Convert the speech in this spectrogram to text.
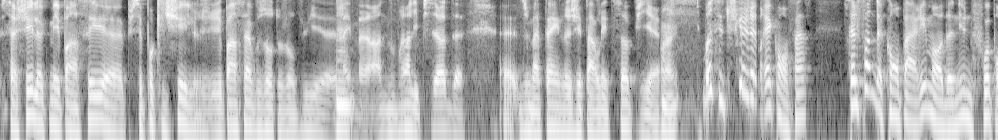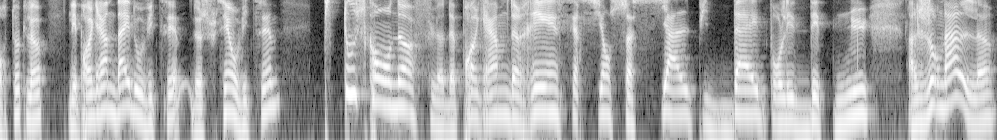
sachez là, que mes pensées, euh, puis c'est pas cliché. J'ai pensé à vous autres aujourd'hui, euh, même euh, en ouvrant l'épisode euh, du matin. J'ai parlé de ça. Puis euh, Ouais. moi, c'est tout ce que j'aimerais qu'on fasse. Ce serait le fun de comparer, à un moment donné, une fois pour toutes, là, les programmes d'aide aux victimes, de soutien aux victimes, puis tout ce qu'on offre là, de programmes de réinsertion sociale, puis d'aide pour les détenus. Dans le journal, là,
